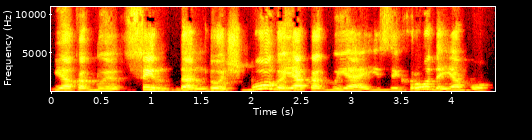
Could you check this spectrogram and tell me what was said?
я как бы сын, да, дочь Бога, я как бы, я из их рода, я Бог.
